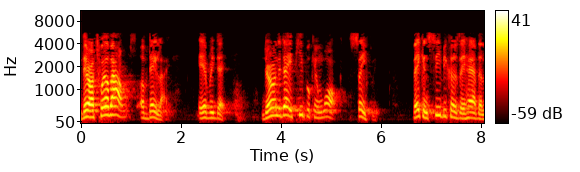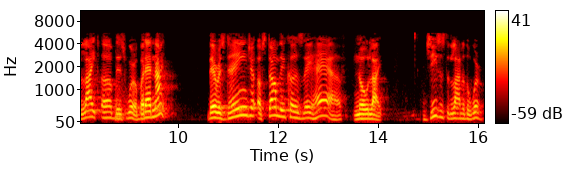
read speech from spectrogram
There are 12 hours of daylight every day. During the day, people can walk safely. They can see because they have the light of this world. But at night, there is danger of stumbling because they have no light. Jesus is the light of the world.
